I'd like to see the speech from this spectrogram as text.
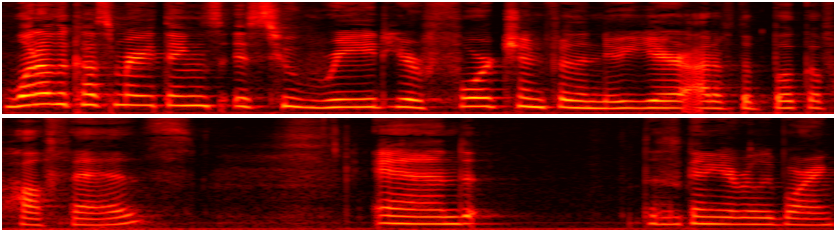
One of the customary things is to read your fortune for the new year out of the book of Hafez. And this is going to get really boring.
